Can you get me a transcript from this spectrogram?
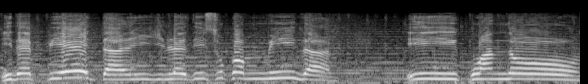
y despierta y le di su comida. Y cuando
